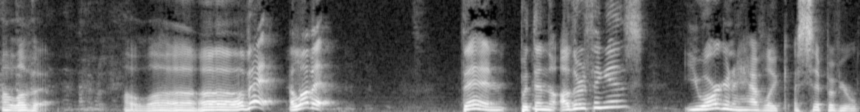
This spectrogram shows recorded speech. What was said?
I love it. I love it. I love it. Then, but then the other thing is, you are gonna have like a sip of your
